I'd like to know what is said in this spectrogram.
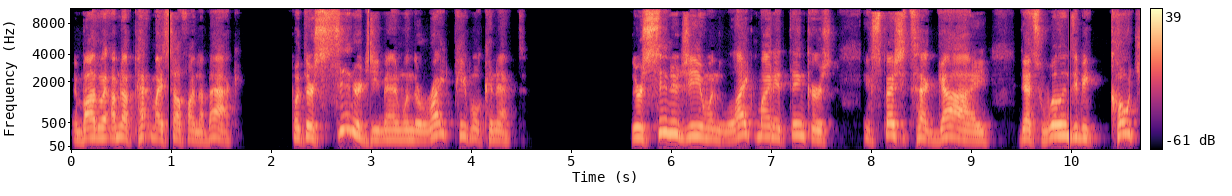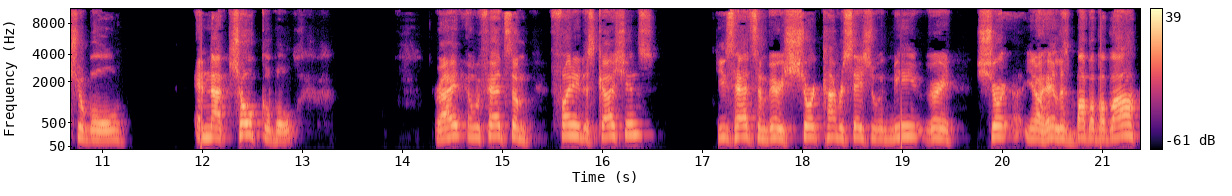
And by the way, I'm not patting myself on the back, but there's synergy, man, when the right people connect. There's synergy when like-minded thinkers, especially to a guy that's willing to be coachable and not chokeable, right? And we've had some funny discussions. He's had some very short conversations with me, very short, you know, hey, let's blah, blah, blah, blah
